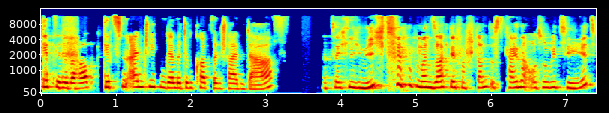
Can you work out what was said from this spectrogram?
Gibt es denn überhaupt, gibt es denn einen Typen, der mit dem Kopf entscheiden darf? Tatsächlich nicht. Man sagt, der Verstand ist keine Autorität.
